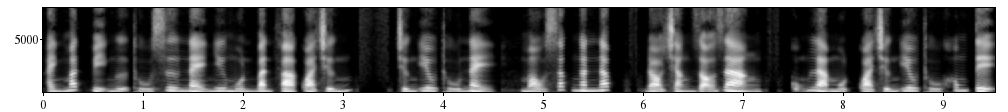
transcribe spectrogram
ánh mắt vị ngự thú sư này như muốn bắn phá quả trứng. Trứng yêu thú này, màu sắc ngăn nắp, đỏ trắng rõ ràng, cũng là một quả trứng yêu thú không tệ.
